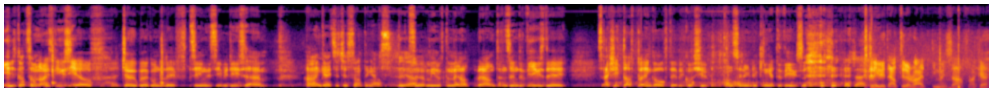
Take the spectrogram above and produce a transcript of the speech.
you've got some nice views here of Joburg on the left, seeing the CBDs. Um, Highland Gate is just something else. It's, Yeah. uh, I mean, with the mountains and the views there, it's actually tough playing golf there because you're constantly looking at the views. Just gonna hit out to the right, give myself like a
